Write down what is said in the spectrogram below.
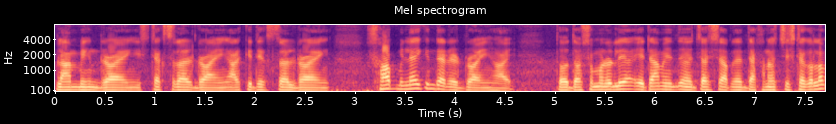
plumbing drawing structural drawing architectural drawing সব মিলাই কিন্তু একটা ড্রয়িং হয়। তো দর্শক মণ্ডলী এটা আমি জাস্ট আপনাদের দেখানোর চেষ্টা করলাম।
